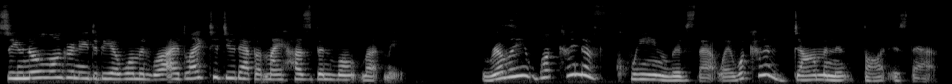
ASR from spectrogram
So you no longer need to be a woman. Well, I'd like to do that, but my husband won't let me. Really? What kind of queen lives that way? What kind of dominant thought is that?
